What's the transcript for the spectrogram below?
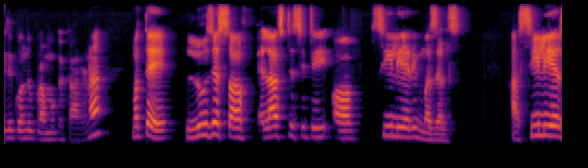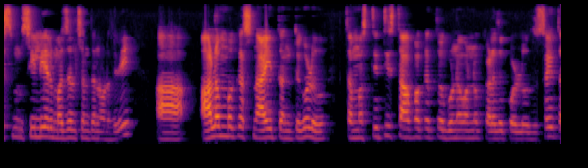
ಇದಕ್ಕೊಂದು ಪ್ರಮುಖ ಕಾರಣ. ಮತ್ತೆ losses of elasticity of ciliary muscles ಆ ಸೀಲಿಯರ್ಸ್ ಸೀಲಿಯರ್ ಮಸಲ್ಸ್ ಅಂತ ನೋಡಿದ್ವಿ. ಆ ಆಲಂಬಕ ಸ್ನಾಯು ತಂತುಗಳು ತಮ್ಮ ಸ್ಥಿತಿಸ್ಥಾಪಕತ್ವ ಗುಣವನ್ನು ಕಳೆದುಕೊಳ್ಳುವುದು ಸಹಿತ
